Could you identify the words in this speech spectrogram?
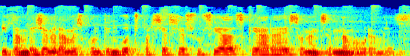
i també generar més continguts per xarxes socials que ara és on ens hem de moure més.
